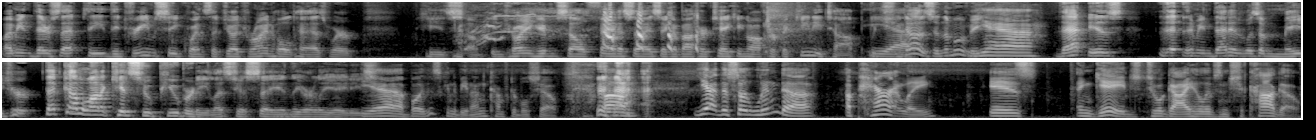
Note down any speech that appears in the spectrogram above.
I mean, there's that the the dream sequence that Judge Reinhold has where he's um, enjoying himself, fantasizing about her taking off her bikini top, which Yeah. she does in the movie. Yeah, That is. That, I mean, that was a major. That got a lot of kids through puberty. Let's just say in the early '80s. Yeah, boy, this is going to be an uncomfortable show. Um, yeah, the, so Linda apparently is engaged to a guy who lives in Chicago.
